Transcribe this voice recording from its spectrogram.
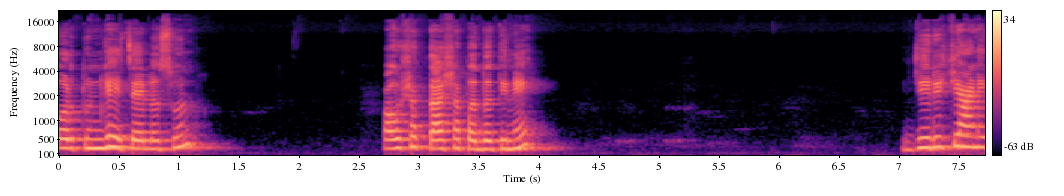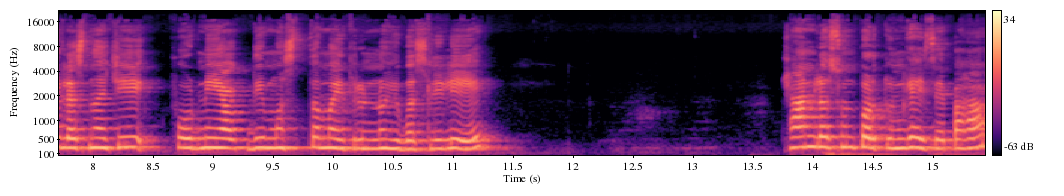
परतून घ्यायचं आहे लसूण. पाहू शकता अशा पद्धतीने. जिरीची आणि लसणाची फोडणी अगदी मस्त मैत्रिणीनं ही बसलेली आहे. छान लसूण परतून घ्यायचे पहा.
